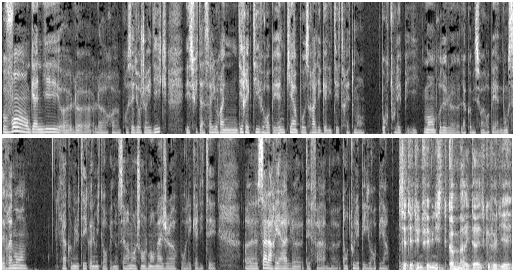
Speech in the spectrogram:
vont gagner euh, le, leur procédure juridique. Et suite à ça, il y aura une directive européenne qui imposera l'égalité de traitement pour tous les pays membres de la Commission européenne. Donc c'est vraiment la communauté économique européenne. Donc c'est vraiment un changement majeur pour l'égalité euh, salariale euh, des femmes euh, dans tous les pays européens. C'était une féministe comme Marie-Thérèse Cuvelier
